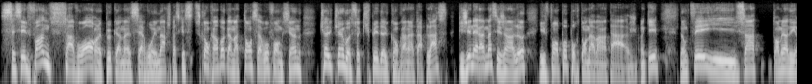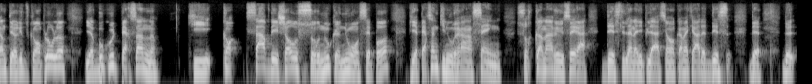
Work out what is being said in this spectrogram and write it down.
c'est le fun de savoir un peu comment le cerveau marche. Parce que si tu comprends pas comment ton cerveau fonctionne, quelqu'un va s'occuper de le comprendre à ta place. Puis généralement, ces gens-là, ils le font pas pour ton avantage. OK? Donc, tu sais, sans tomber dans des grandes théories du complot, là, il y a beaucoup de personnes qui savent des choses sur nous que nous, on ne sait pas. Puis il y a personne qui nous renseigne sur comment réussir à déceler de la manipulation, comment être de, de, de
